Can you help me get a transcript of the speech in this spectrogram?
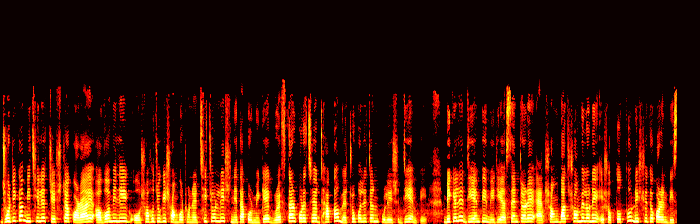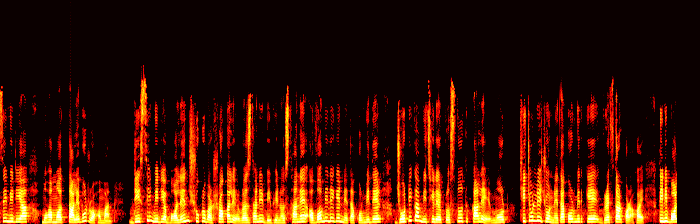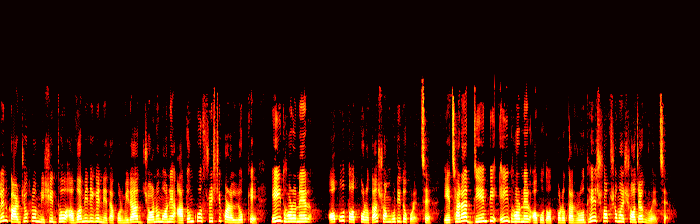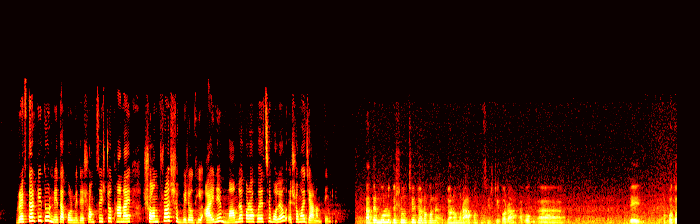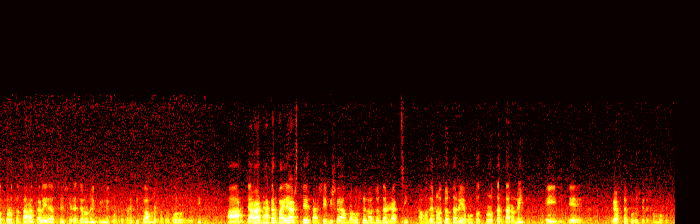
ঝটিকা মিছিলের চেষ্টা করায় আওয়ামী লীগ ও সহযোগী সংগঠনের ছিচল্লিশ নেতাকর্মীকে গ্রেফতার করেছে ঢাকা মেট্রোপলিটন পুলিশ ডিএমপি। বিকেলে ডিএমপি মিডিয়া সেন্টারে এক সংবাদ সম্মেলনে এসব তথ্য নিশ্চিত করেন DC media Mohammad Talebur Rahman. DC media বলেন, শুক্রবার সকালে রাজধানীর বিভিন্ন স্থানে আওয়ামী লীগের নেতাকর্মীদের ঝটিকা মিছিলের প্রস্তুতকালে মোট ছিচল্লিশ জন নেতাকর্মীকে গ্রেফতার করা হয়। তিনি বলেন, কার্যক্রম নিষিদ্ধ, আওয়ামী লীগের নেতাকর্মীরা জনমনে আতঙ্ক সৃষ্টি করার লক্ষ্যে এই ধরনের অপতৎপরতা সংঘটিত করেছে। এছাড়া ডিএমপি এই ধরনের অপতৎপরতা রোধে সবসময় সজাগ রয়েছে। গ্রেফতারকৃত নেতাকর্মীদের সংশ্লিষ্ট থানায় সন্ত্রাস বিরোধী আইনে মামলা করা হয়েছে বলেও এ সময় জানান তিনি। তাদের মূল উদ্দেশ্য হচ্ছে জনগণ, জনমনে আতঙ্ক সৃষ্টি করা এবং যে অপতৎপরতা তারা চালিয়ে যাচ্ছে সেটা যেন নির্বিঘ্নে করতে পারে, কিন্তু আমরা সতর্ক রয়েছি। আর যারা ঢাকার বাইরে আসছে, তা, সে বিষয়ে আমরা অবশ্যই নজরদারি রাখছি। আমাদের নজরদারি এবং তৎপরতার কারণেই এই যে গ্রেফতারগুলো, সেটা সম্ভব হচ্ছে।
